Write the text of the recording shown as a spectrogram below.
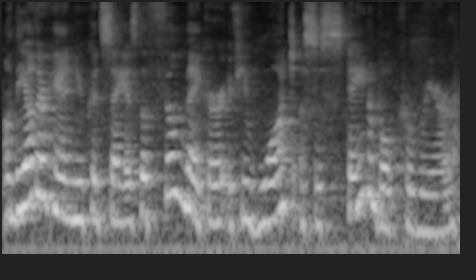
On the other hand, you could say, as the filmmaker, if you want a sustainable career,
